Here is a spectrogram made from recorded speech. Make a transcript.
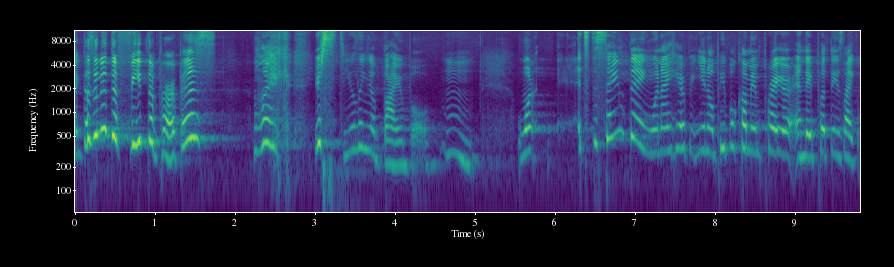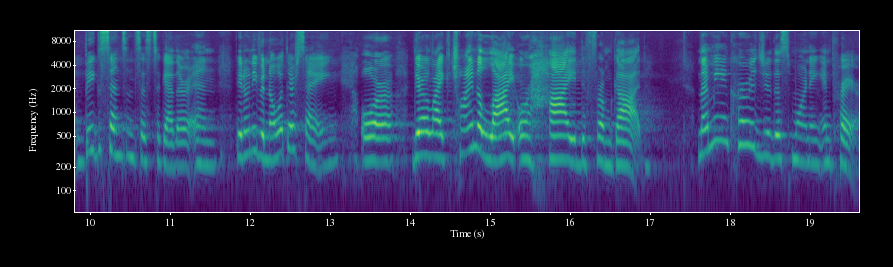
Like, doesn't it defeat the purpose? Like, you're stealing a Bible. Mm. One, it's the same thing when I hear you know people come in prayer and they put these like big sentences together and they don't even know what they're saying or they're like trying to lie or hide from God. Let me encourage you this morning in prayer.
